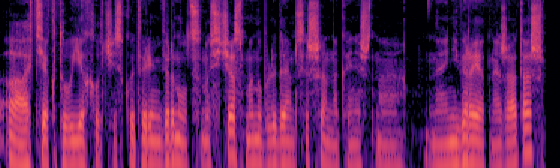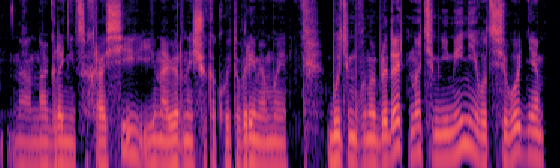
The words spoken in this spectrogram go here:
а те, кто уехал через какое-то время, вернутся. Но сейчас мы наблюдаем совершенно, конечно, невероятный ажиотаж на, границах России, и, наверное, еще какое-то время мы будем его наблюдать. Но, тем не менее, вот сегодня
